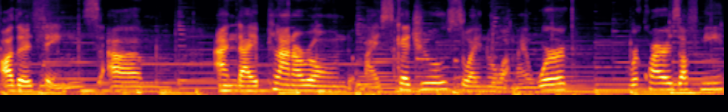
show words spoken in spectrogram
other things. Um, and I plan around my schedule so I know what my work requires of me.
